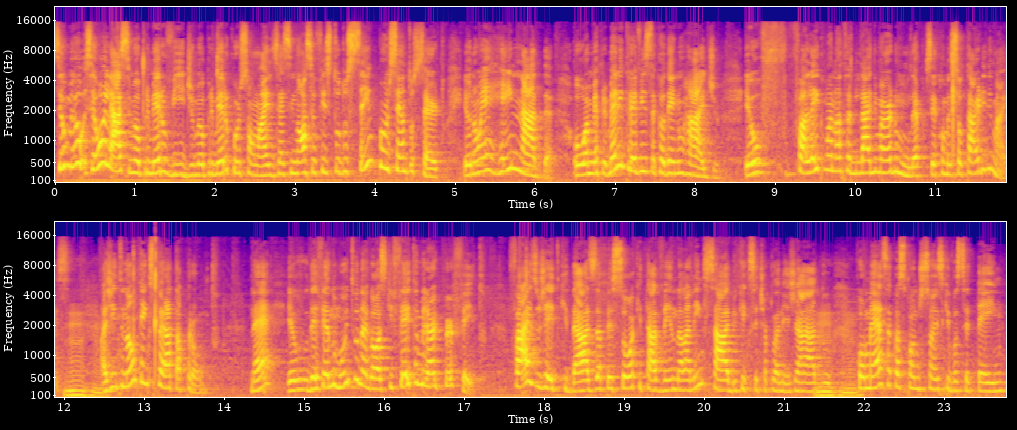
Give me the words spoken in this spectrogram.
Se, o meu, se eu olhasse meu primeiro vídeo, meu primeiro curso online e dissesse, nossa, eu fiz tudo 100% certo, eu não errei nada, ou a minha primeira entrevista que eu dei no rádio, eu falei com uma naturalidade maior do mundo, é porque você começou tarde demais. Uhum. A gente não tem que esperar estar tá pronto, né? Eu defendo muito o negócio que feito é melhor que perfeito. Faz do jeito que dá, às vezes a pessoa que tá vendo, ela nem sabe o que, que você tinha planejado. Uhum. Começa com as condições que você tem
